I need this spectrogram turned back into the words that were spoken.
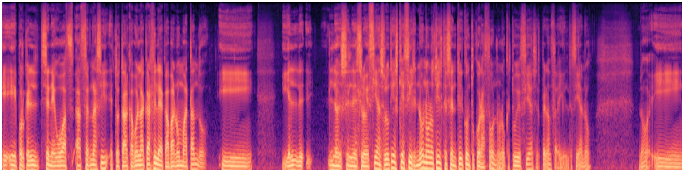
Eh, eh, porque él se negó a, hacer nazi, total, acabó en la cárcel y le acabaron matando. Y, y él les, lo decían, solo tienes que decir no, no lo tienes que sentir con tu corazón, ¿no? lo que tú decías, Esperanza, y él decía no. ¿no? Y,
